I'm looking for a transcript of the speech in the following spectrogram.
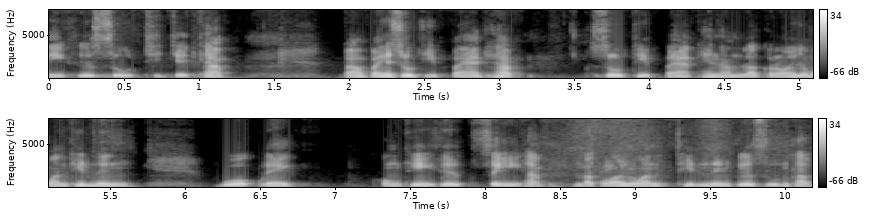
นี่คือสูตรที่เจ็ดครับ ต่อไปสูตรที่แปดครับ สูตรที่แปดให้นำหลักร้อยรางวัลที่หนึ่งบวกเลขคงที่คือสี่ครับ หลักร้อยรางวัลที่หนึ่งคือศูนย์ครับ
